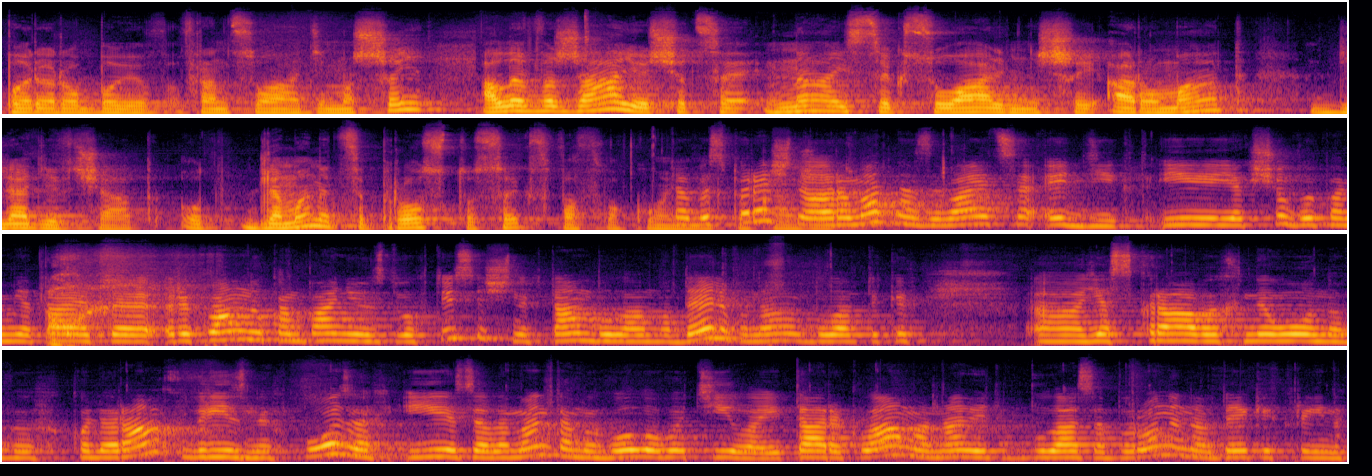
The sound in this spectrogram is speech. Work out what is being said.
переробив Франсуа Дімаши. Але вважаю, що це найсексуальніший аромат для дівчат. От для мене це просто секс во флаконі. Та безперечно, аромат називається Едікт. І якщо ви пам'ятаєте рекламну кампанію з 2000-х, там була модель, вона була в таких яскравих неонових кольорах в різних позах і з елементами голого тіла. І та реклама навіть була заборонена в деяких країнах.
